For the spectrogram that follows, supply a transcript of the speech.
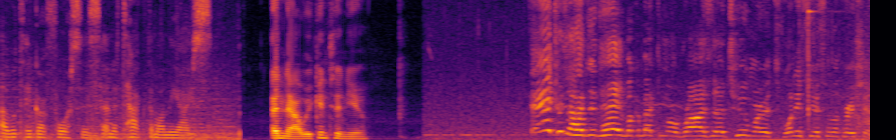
I will take our forces and attack them on the ice. And now we continue. Hey, Twitter Hunters! Hey, welcome back to more Rise of the Tomb Raider 20th year celebration.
